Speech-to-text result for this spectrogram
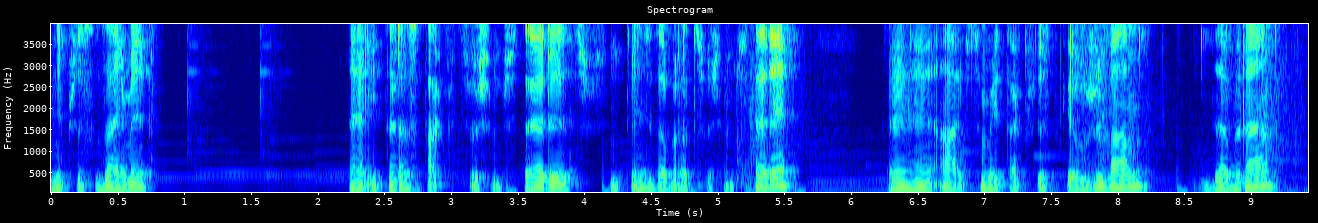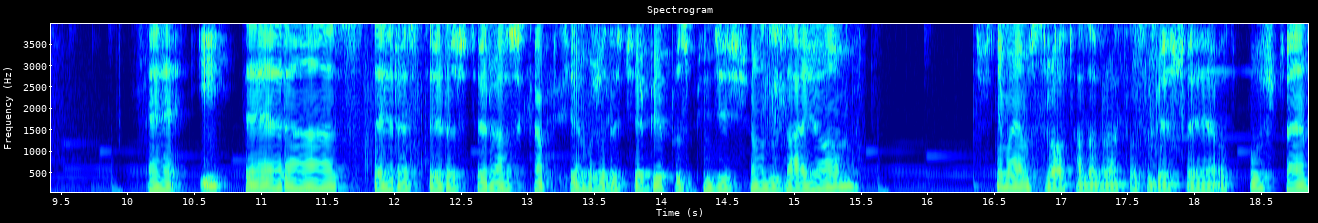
nie przesadzajmy. E, I teraz tak, 384, 385, dobra, 384. E, A, i w sumie tak wszystkie używam. Dobra. I teraz, teraz, teraz, teraz, kapcie może do ciebie, plus 50 dają. Już nie mają slota, dobra, to sobie jeszcze je odpuszczę.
